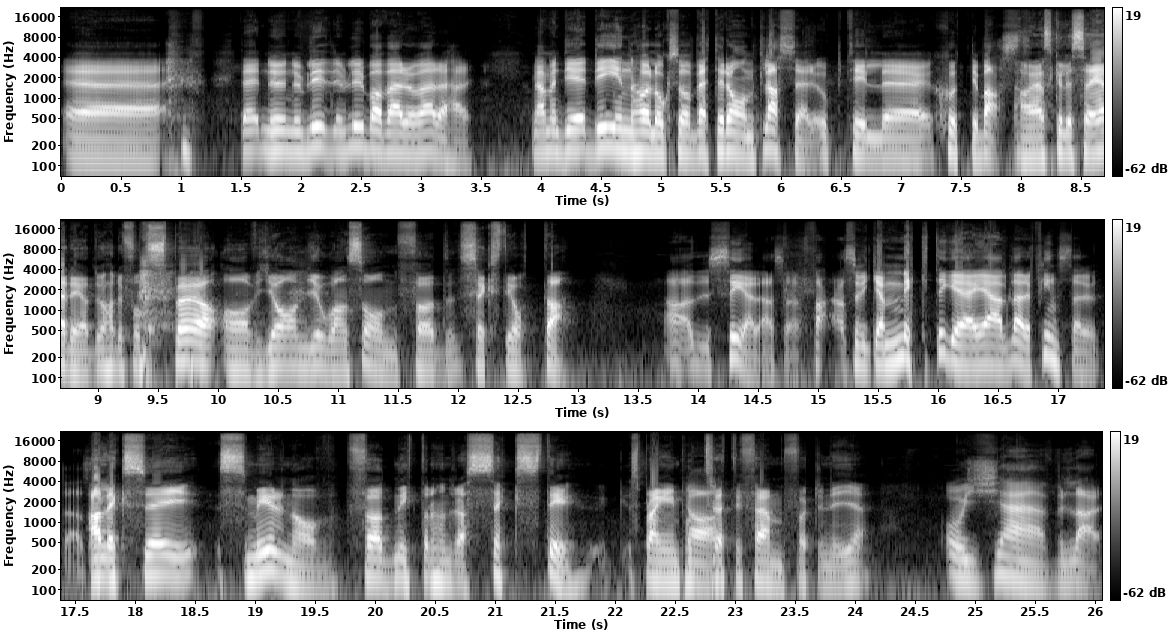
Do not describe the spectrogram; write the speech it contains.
Eh, det, nu, nu, blir, nu blir det bara värre och värre här. Nej, men det, det innehöll också veteranklasser upp till eh, 70 bast. Ja, jag skulle säga det. Du hade fått spö av Jan Johansson, född 68. Ja, du ser alltså. Fan, alltså vilka mäktiga jävlar det finns där ute. Alltså. Alexej Smirnov, född 1960, sprang in på Ja. 35.49. Åh jävlar.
